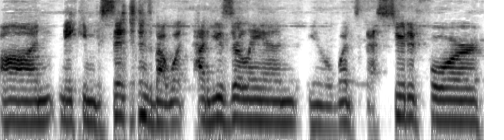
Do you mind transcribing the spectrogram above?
on making decisions about what how to use their land you know what's best suited for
